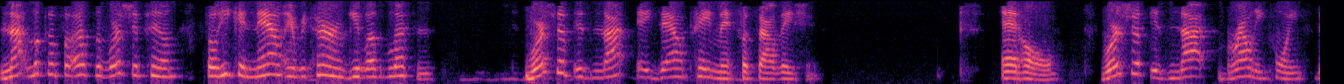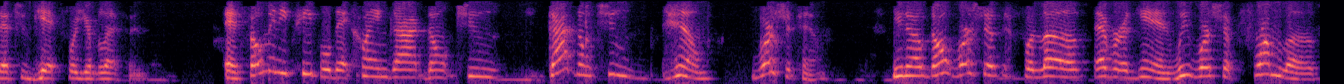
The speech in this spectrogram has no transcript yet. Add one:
not looking for us to worship Him so He can now in return give us blessings. Worship is not a down payment for salvation at all. Worship is not brownie points that you get for your blessing. And so many people that claim God don't choose, God don't choose him, worship him. You know, don't worship for love ever again. We worship from love,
